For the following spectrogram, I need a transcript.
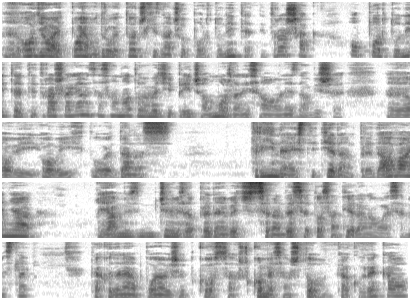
E, ovdje ovaj pojam u drugoj točki znači oportunitetni trošak. Oportunitetni trošak, ja mislim da sam o tome već i pričao, možda nisam, ne znam više, e, ovi, ovih, ove danas 13. tjedan predavanja, ja mislim, čini mi se da predajem već 78 tjedana ovaj semestar, tako da nemam pojma više kome sam što, kako rekao.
